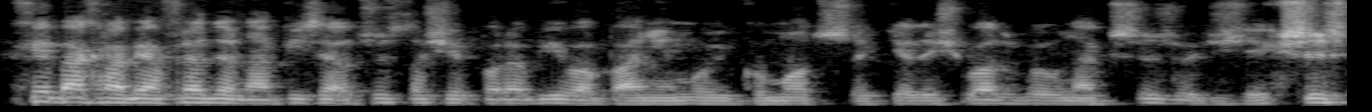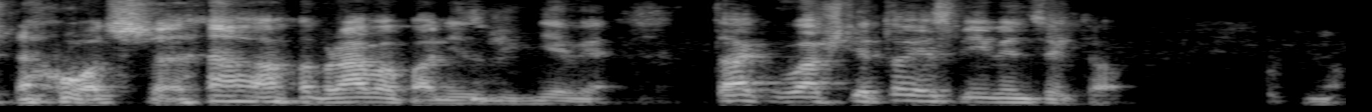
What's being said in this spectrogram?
Chyba hrabia Freder napisał, czysto się porobiło, panie mój kumotrzy, kiedyś łot był na krzyżu, dzisiaj krzyż na łotrze. brawo, panie Zbigniewie. Tak właśnie, to jest mniej więcej to. No.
